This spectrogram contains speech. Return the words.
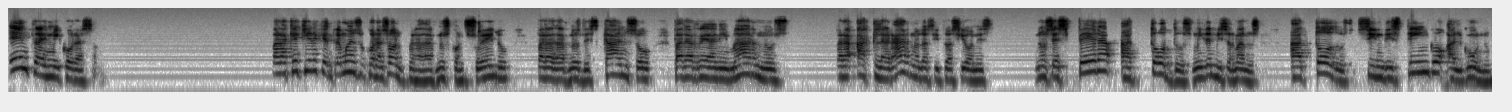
Entra en mi corazón. ¿Para qué quiere que entremos en su corazón? Para darnos consuelo, para darnos descanso, para reanimarnos, para aclararnos las situaciones. Nos espera a todos, miren mis hermanos, a todos, sin distingo alguno.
